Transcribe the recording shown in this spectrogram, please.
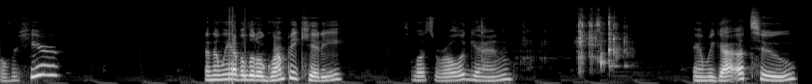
over here. And then we have a little grumpy kitty. So let's roll again. And we got a two.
